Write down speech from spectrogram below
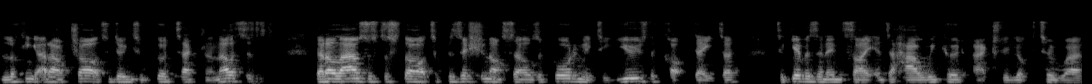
looking at our charts and doing some good technical analysis, that allows us to start to position ourselves accordingly to use the COT data to give us an insight into how we could actually look to uh,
